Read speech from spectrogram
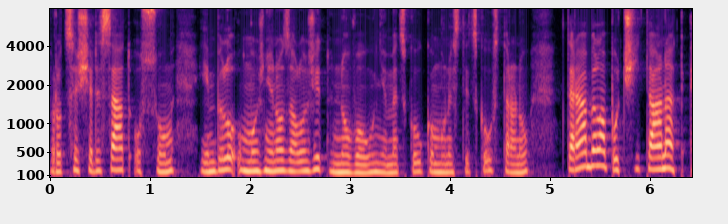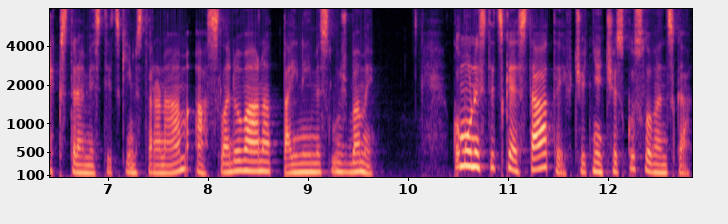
V roce 68 jim bylo umožněno založit novou německou komunistickou stranu, která byla počítána k extremistickým stranám a sledována tajnými službami. Komunistické státy, včetně Československa,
